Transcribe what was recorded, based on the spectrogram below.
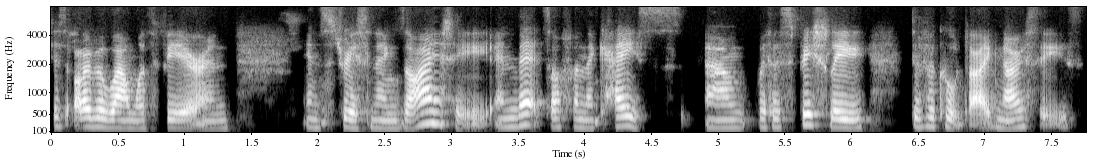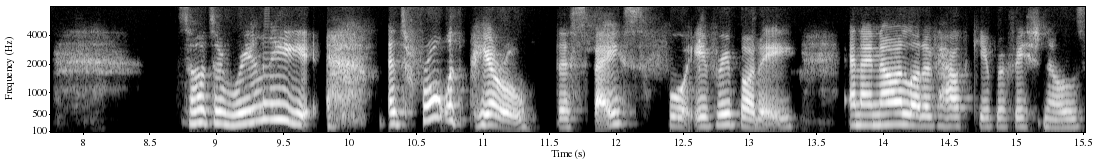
just overwhelmed with fear and and stress and anxiety, and that's often the case um, with especially difficult diagnoses. So it's a really, it's fraught with peril, this space for everybody. And I know a lot of healthcare professionals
